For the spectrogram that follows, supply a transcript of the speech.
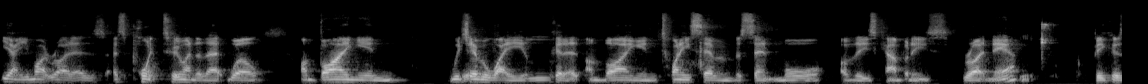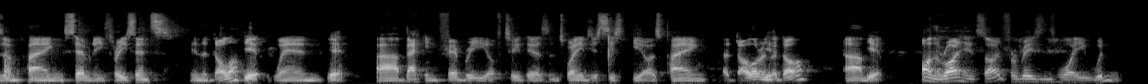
you you might write as as point two under that. Well, I'm buying in whichever way you look at it. I'm buying in 27 percent more of these companies right now because I'm paying 73 cents in the dollar. Yeah. When yeah. Uh, back in February of 2020, just this year, I was paying a dollar in yeah. the dollar. Um, yeah. On the right hand side, for reasons why you wouldn't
